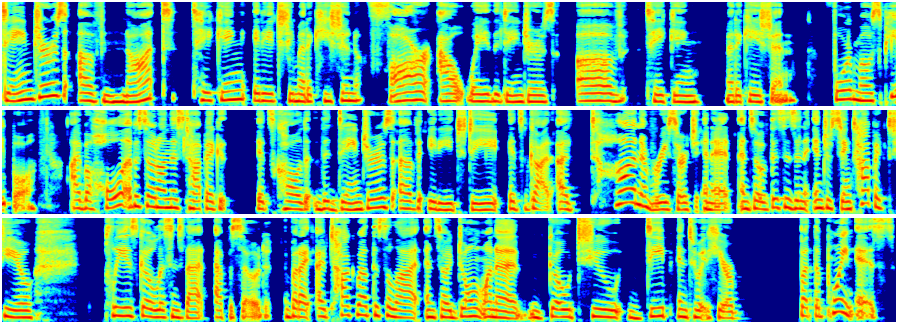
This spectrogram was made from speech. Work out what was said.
dangers of not taking ADHD medication far outweigh the dangers of taking medication for most people. I have a whole episode on this topic. It's called The Dangers of ADHD. It's got a ton of research in it. And so if this is an interesting topic to you, please go listen to that episode. But I, I talk about this a lot. And so I don't want to go too deep into it here. But the point is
